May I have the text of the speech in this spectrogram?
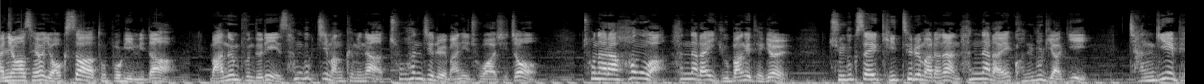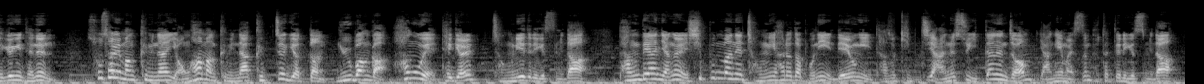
안녕하세요. 역사 돋보기입니다. 많은 분들이 삼국지만큼이나 초한지를 많이 좋아하시죠? 초나라 항우와 한나라의 유방의 대결, 중국사의 기틀을 마련한 한나라의 건국 이야기, 장기의 배경이 되는 소설만큼이나 영화만큼이나 극적이었던 유방과 항우의 대결 정리해드리겠습니다. 방대한 양을 10분 만에 정리하려다 보니 내용이 다소 깊지 않을 수 있다는 점 양해 말씀 부탁드리겠습니다.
